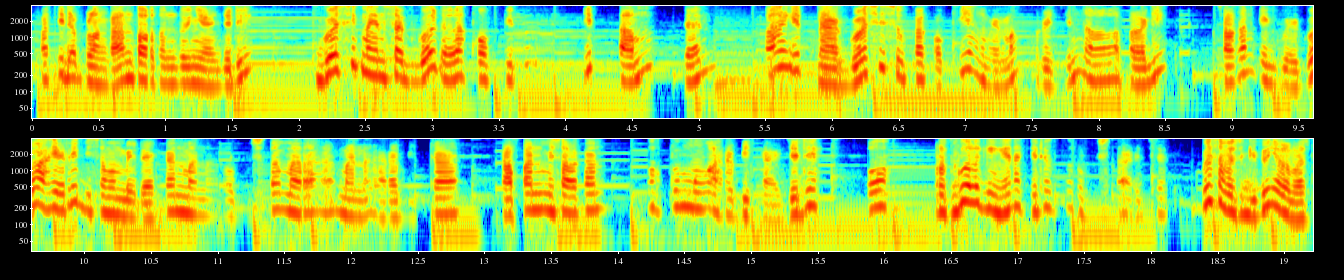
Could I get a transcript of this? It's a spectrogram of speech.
apa tidak pulang kantor tentunya. Jadi gue sih mindset gue adalah kopi itu hitam dan pahit. Nah gue sih suka kopi yang memang original. Apalagi misalkan kayak gue gue akhirnya bisa membedakan mana robusta mana mana arabica. Kapan misalkan oh gue mau arabica aja deh. Oh perut gue lagi enak jadi gue robusta aja gue sampai segitunya loh mas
